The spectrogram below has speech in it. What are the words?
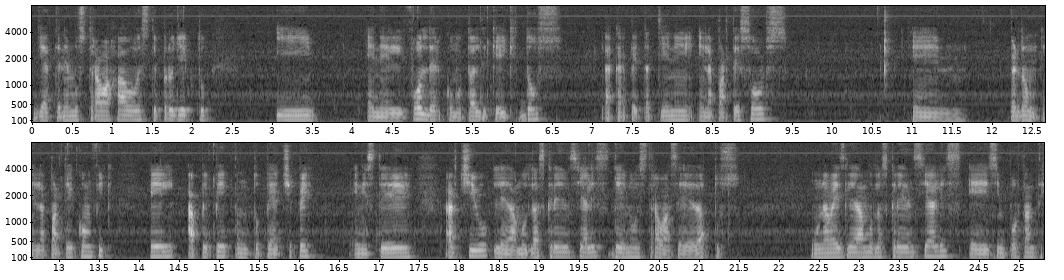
ya tenemos trabajado este proyecto y en el folder como tal de Cake 2 la carpeta tiene en la parte de source em, perdón en la parte de config el app.php en este archivo le damos las credenciales de nuestra base de datos. Una vez le damos las credenciales es importante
